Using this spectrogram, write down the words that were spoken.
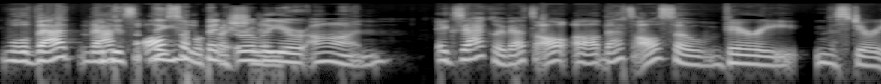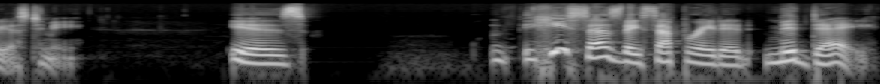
Well, that that's also happen earlier on? Exactly. That's all, all. That's also very mysterious to me. Is he says they separated midday,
